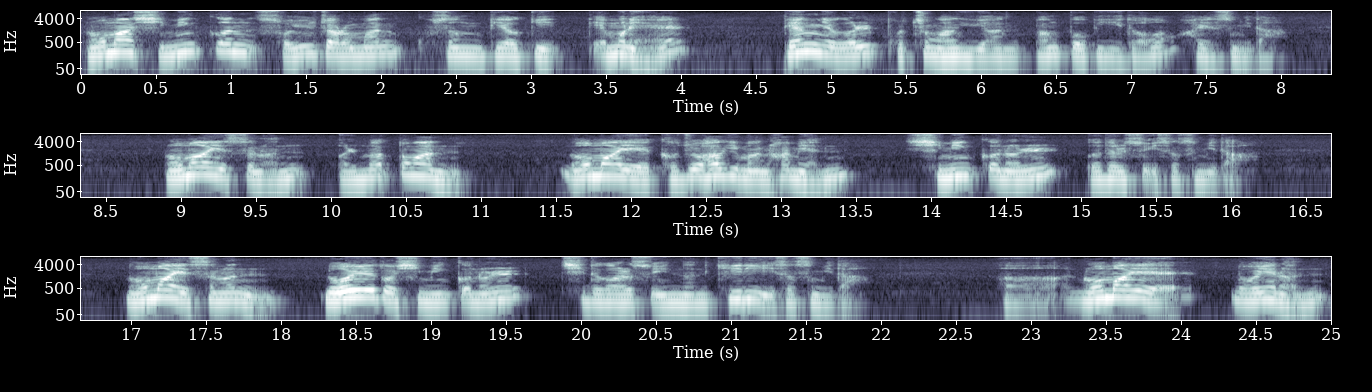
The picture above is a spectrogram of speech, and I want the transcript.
로마 시민권 소유자로만 구성되었기 때문에 병력을 보충하기 위한 방법이기도 하였습니다. 로마에서는 얼마 동안 로마에 거주하기만 하면 시민권을 얻을 수 있었습니다. 로마에서는 노예도 시민권을 취득할 수 있는 길이 있었습니다. 어, 로마의 노예는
